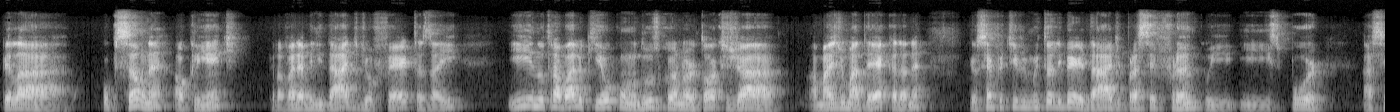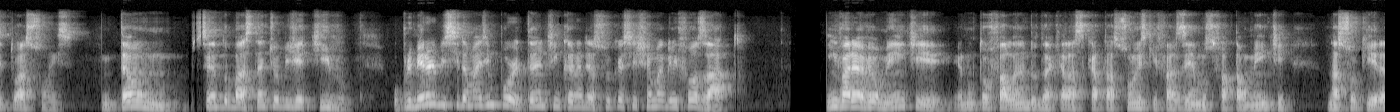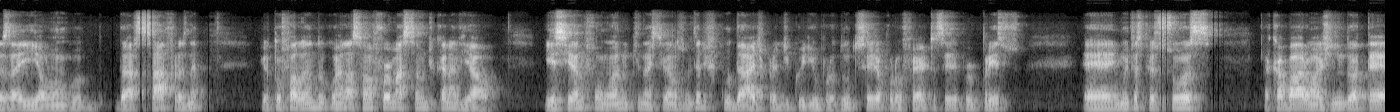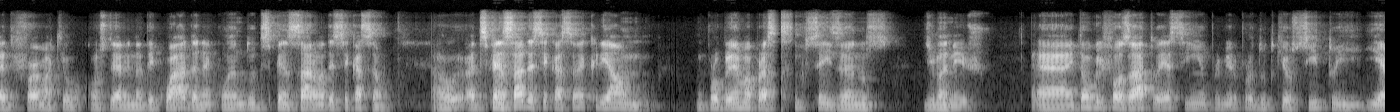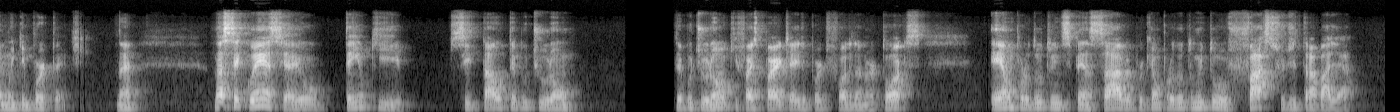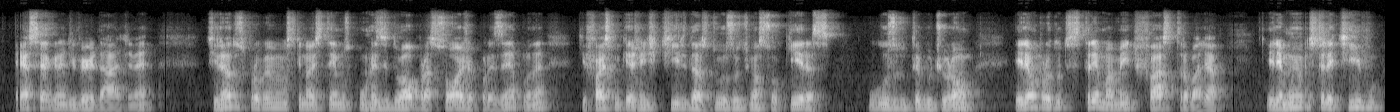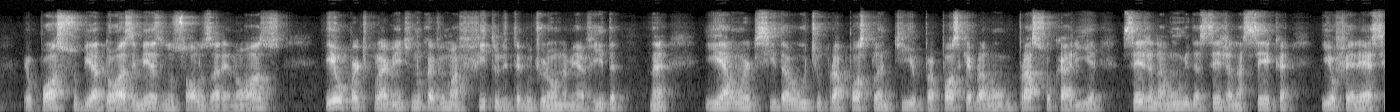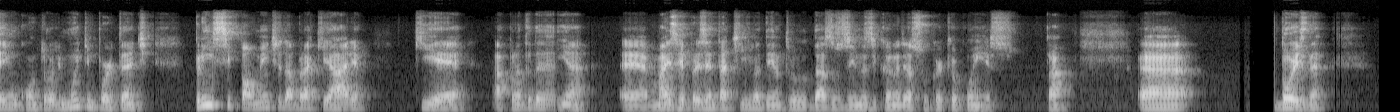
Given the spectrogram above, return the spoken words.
pela opção, né, ao cliente, pela variabilidade de ofertas aí, e no trabalho que eu conduzo com a Nortox já há mais de uma década, né, eu sempre tive muita liberdade para ser franco e, e expor as situações. Então, sendo bastante objetivo, o primeiro herbicida mais importante em cana-de-açúcar se chama glifosato. Invariavelmente, eu não estou falando daquelas catações que fazemos fatalmente nas soqueiras aí ao longo das safras, né? Eu estou falando com relação à formação de canavial. Esse ano foi um ano que nós tivemos muita dificuldade para adquirir o produto, seja por oferta, seja por preço. É, muitas pessoas acabaram agindo até de forma que eu considero inadequada, né, quando dispensaram a dessecação. A, a dispensar a dessecação é criar um, um problema para 5, 6 anos de manejo. É, então, o glifosato é sim o primeiro produto que eu cito e, e, é muito importante. Né? Na sequência, eu tenho que citar o tebuturon. Tebuturon, que faz parte aí do portfólio da Nortox, é um produto indispensável porque é um produto muito fácil de trabalhar. Essa é a grande verdade, né? Tirando os problemas que nós temos com residual para soja, por exemplo, né, que faz com que a gente tire das duas últimas soqueiras o uso do tebuturon, ele é um produto extremamente fácil de trabalhar. Ele é muito seletivo, eu posso subir a dose mesmo nos solos arenosos. Eu, particularmente, nunca vi uma fito de tebuturon na minha vida, né? E é um herbicida útil para pós-plantio, para pós-quebra-lombo, para açucaria, seja na úmida, seja na seca, e oferece aí um controle muito importante, principalmente da braquiária, que é a planta daninha é, mais representativa dentro das usinas de cana-de-açúcar que eu conheço, tá? Uh, dois, né?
